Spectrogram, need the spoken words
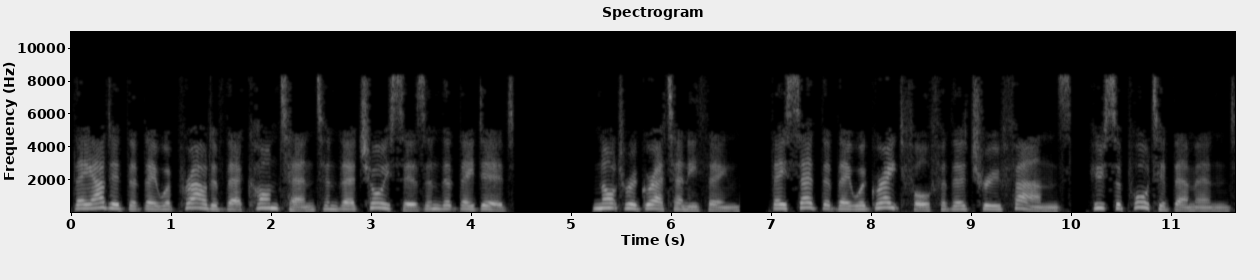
they added that they were proud of their content and their choices and that they did not regret anything. They said that they were grateful for their true fans, who supported them and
